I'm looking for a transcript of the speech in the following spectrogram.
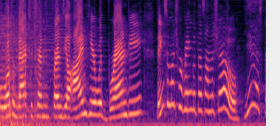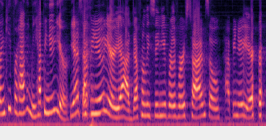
Well, welcome back to Trends and Friends, y'all. I'm here with Brandy. Thanks so much for being with us on the show. Yes, thank you for having me. Happy New Year. Yes, Happy New Year. Yeah, definitely seeing you for the first time, so Happy New Year.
